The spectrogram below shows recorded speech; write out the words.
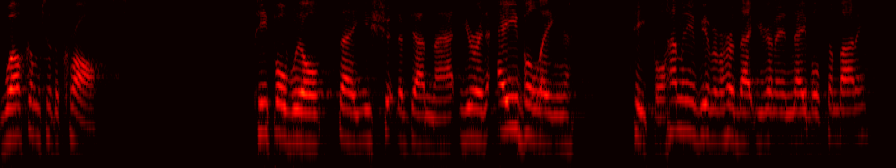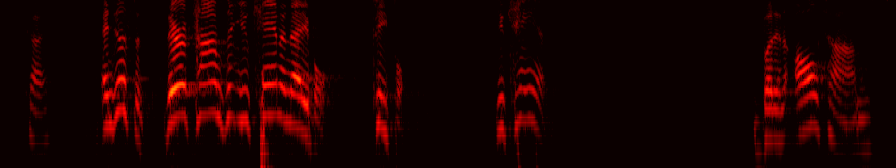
welcome to the cross. People will say you shouldn't have done that. You're enabling people. How many of you have ever heard that? You're going to enable somebody? Okay. And listen, there are times that you can enable people. You can. But in all times,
